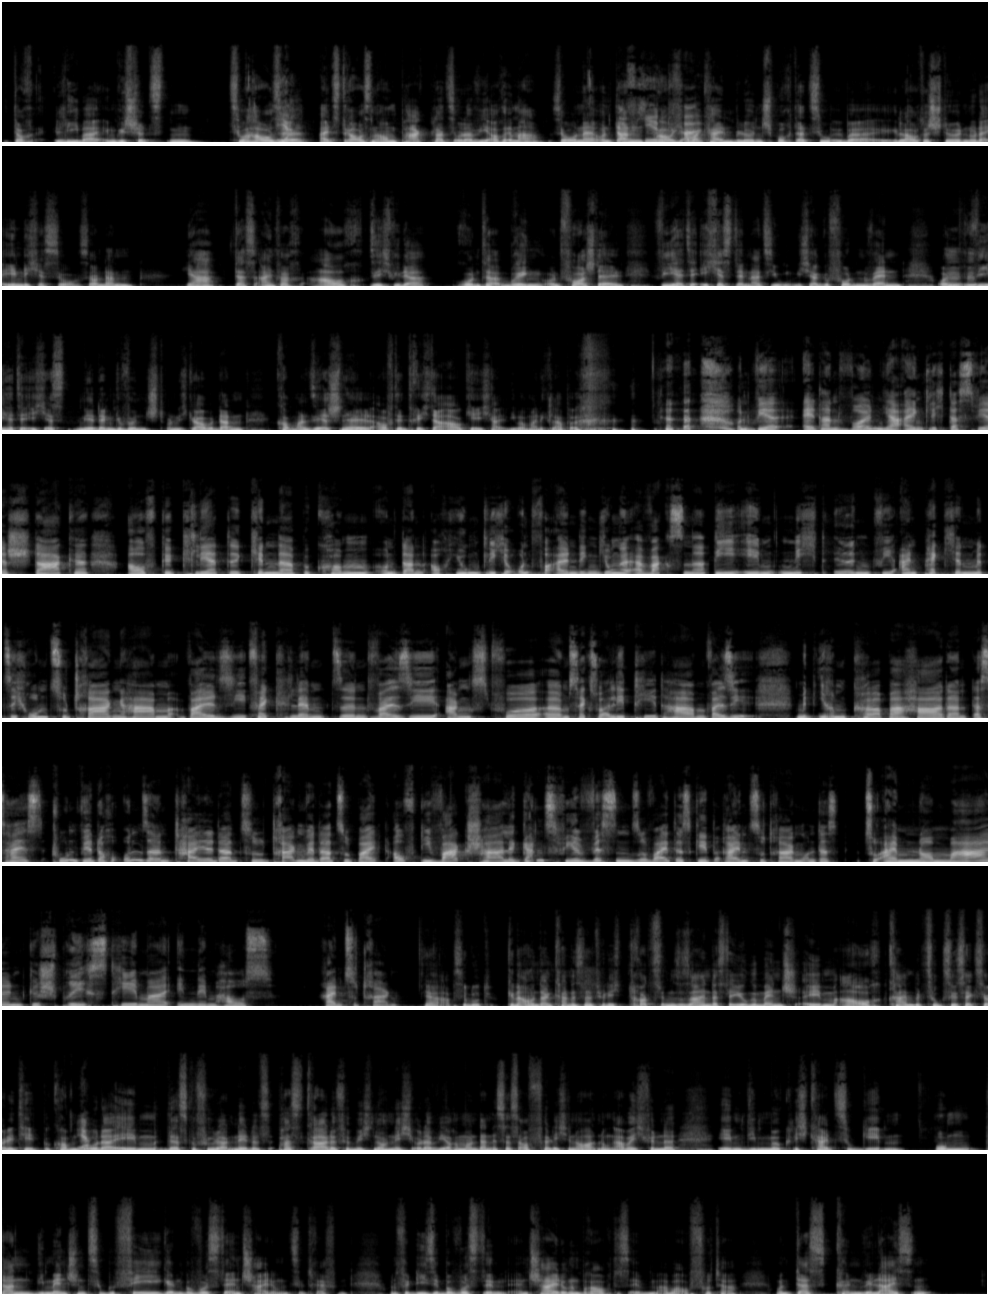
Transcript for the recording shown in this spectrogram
doch lieber im geschützten zu Hause ja. als draußen auf dem Parkplatz oder wie auch immer. So, ne? Und dann brauche ich Fall. aber keinen blöden Spruch dazu über lautes Stöhnen oder ähnliches so, sondern ja, das einfach auch sich wieder runterbringen und vorstellen, wie hätte ich es denn als Jugendlicher gefunden, wenn und mhm. wie hätte ich es mir denn gewünscht. Und ich glaube, dann kommt man sehr schnell auf den Trichter, ah, okay, ich halte lieber meine Klappe. und wir Eltern wollen ja eigentlich, dass wir starke, aufgeklärte Kinder bekommen und dann auch Jugendliche und vor allen Dingen junge Erwachsene, die eben nicht irgendwie ein Päckchen mit sich rumzutragen haben, weil sie verklemmt sind, weil sie Angst vor ähm, Sexualität haben, weil sie mit ihrem Körper hadern. Das heißt, tun wir doch unseren Teil dazu, tragen wir dazu bei, auf die Waagschale ganz viel Wissen, soweit es geht, reinzutragen und das zu einem normalen Gesprächsthema in dem Haus reinzutragen. Ja, absolut. Genau. Und dann kann es natürlich trotzdem so sein, dass der junge Mensch eben auch keinen Bezug zur Sexualität bekommt ja. oder eben das Gefühl hat, nee, das passt gerade für mich noch nicht oder wie auch immer. Und dann ist das auch völlig in Ordnung. Aber ich finde eben die Möglichkeit zu geben, um dann die Menschen zu befähigen, bewusste Entscheidungen zu treffen. Und für diese bewussten Entscheidungen braucht es eben aber auch Futter. Und das können wir leisten,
